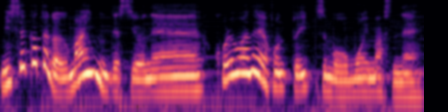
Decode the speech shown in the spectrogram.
見せ方がうまいんですよね。これはね、ほんといつも思いますね。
